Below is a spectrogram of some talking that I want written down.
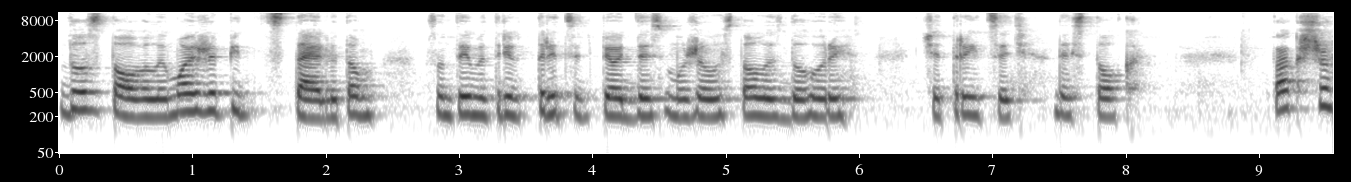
доставили майже під стелю. Там сантиметрів 35 десь, може, осталось до гори. Чи 30 десь так. Так що,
